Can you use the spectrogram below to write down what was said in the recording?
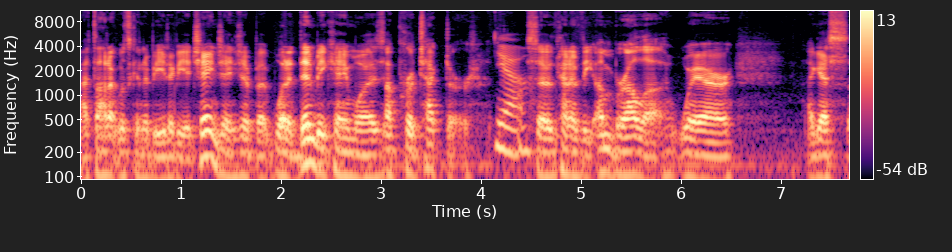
I thought it was going to be to be a change agent, but what it then became was a protector. Yeah. So kind of the umbrella where I guess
